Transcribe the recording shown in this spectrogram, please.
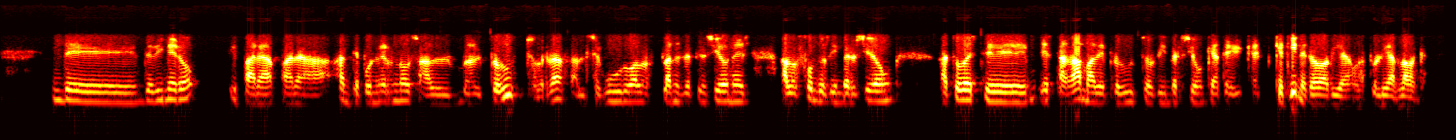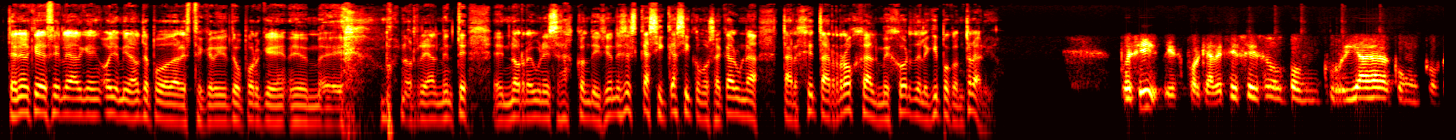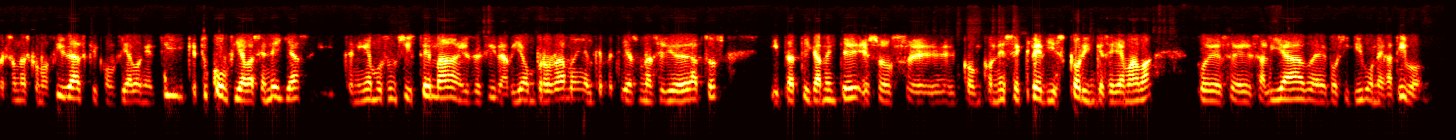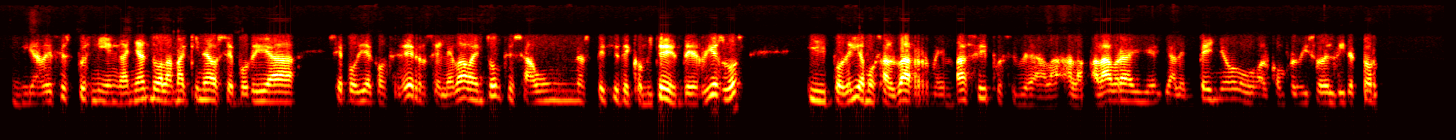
de, dinero para, para anteponernos al, al, producto, ¿verdad? Al seguro, a los planes de pensiones, a los fondos de inversión, a toda este, esta gama de productos de inversión que, que, tiene todavía en la actualidad la banca. Tener que decirle a alguien, oye, mira, no te puedo dar este crédito porque, em, eh, bueno, realmente eh, no reúnes esas condiciones, es casi, casi como sacar una tarjeta roja al mejor del equipo contrario. Pues sí, porque a veces eso concurría con, personas conocidas que confiaban en ti, que tú confiabas en ellas y teníamos un sistema, es decir, había un programa en el que metías una serie de datos y prácticamente esos eh, con, con, ese credit scoring que se llamaba pues eh, salía eh, positivo o negativo. Y a veces pues ni engañando a la máquina se podía se podía conceder. Se elevaba entonces a una especie de comité de riesgos y podríamos salvar en base pues a la, palabra y, y, al empeño o al compromiso del director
